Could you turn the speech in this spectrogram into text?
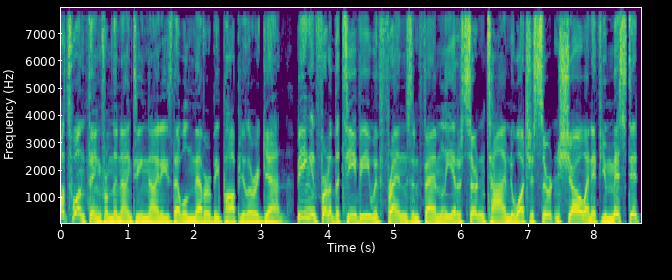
What's one thing from the 1990s that will never be popular again? Being in front of the TV with friends and family at a certain time to watch a certain show, and if you missed it,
